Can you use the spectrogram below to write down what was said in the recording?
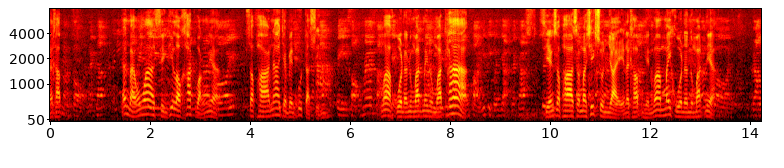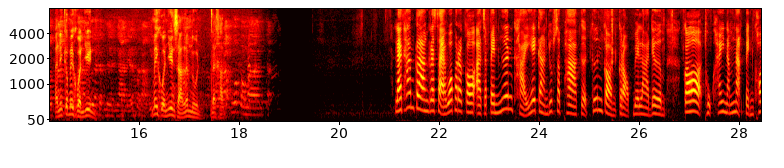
นะครับนั่นหมายความว่าสิ่งที่เราคาดหวังเนี่ยสภาน่าจะเป็นผู้ตัดสิน ว่าควรอนุมัติไม่อนุมัติถ้า เสียงสภาสมาชิกส่วนใหญ่นะครับ เห็นว่าไม่ควรอนุมัติเนี่ยอันนี้ก็ไม่ควรยื่น ไม่ควรยื่นสารรัฐมนูญนะครับ และท่ามกลางกระแสว่าพรกอาจจะเป็นเงื่อนไขให้การยุบสภาเกิดขึ้นก่อนกรอบเวลาเดิม ก็ถูกให้น้ำหนักเป็นข้อ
